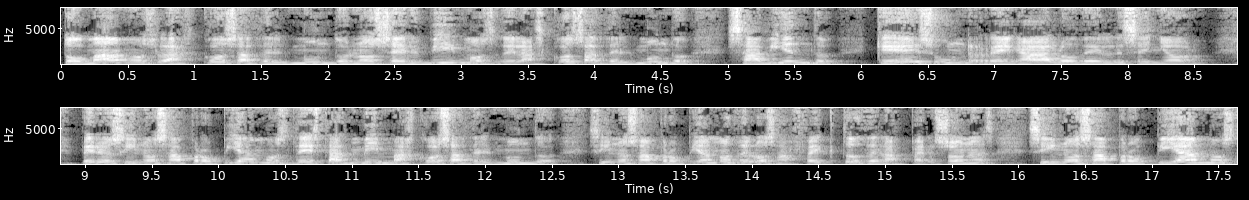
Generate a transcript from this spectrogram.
tomamos las cosas del mundo, nos servimos de las cosas del mundo, sabiendo que es un regalo del Señor. Pero si nos apropiamos de estas mismas cosas del mundo, si nos apropiamos de los afectos de las personas, si nos apropiamos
